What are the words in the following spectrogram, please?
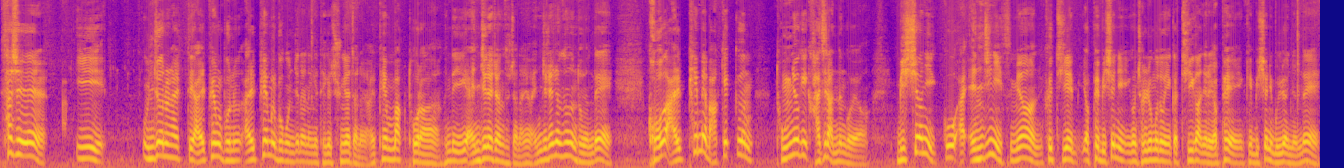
사실 이 운전을 할 때 RPM을 보는 RPM을 보고 운전하는 게 되게 중요하잖아요. RPM 막 돌아. 근데 이게 엔진 회전수잖아요. 엔진 회전수는 도는데 그 RPM에 맞게끔 동력이 가질 않는 거예요. 미션이 있고 아, 엔진이 있으면 그 뒤에 옆에 미션이 이건 전륜구동이니까 뒤가 아니라 옆에 이렇게 미션이 물려 있는데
